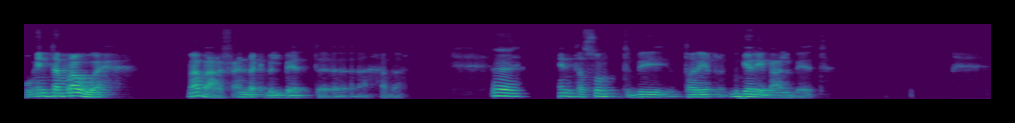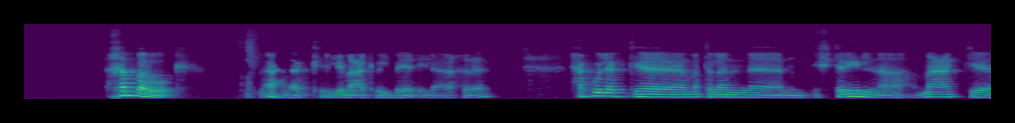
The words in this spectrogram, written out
وإنت مروح ما بعرف عندك بالبيت آه، حدا إيه. إنت صرت بطريق قريب على البيت. خبروك أهلك اللي معك بالبيت إلى آخره. حكوا لك آه، مثلا آه، اشتري لنا معك آه،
